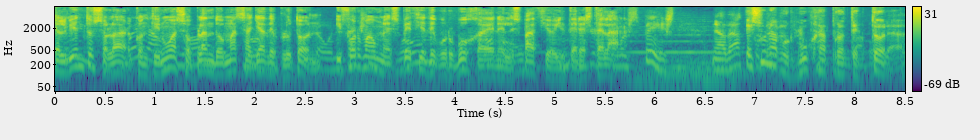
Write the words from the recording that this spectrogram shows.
El viento solar continúa soplando más allá de Plutón y forma una especie de burbuja en el espacio interestelar. Es una burbuja protectora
